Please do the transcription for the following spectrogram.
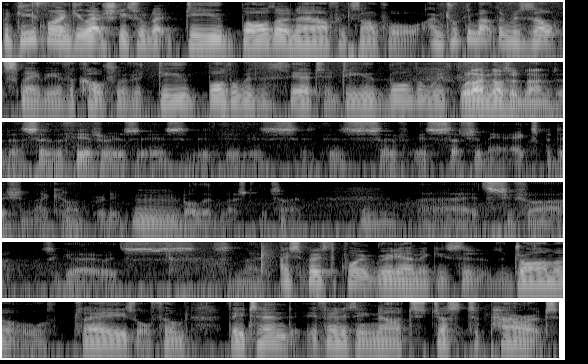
But do you find you actually sort of like, do you bother now, for example, I'm talking about the results maybe of a cultural revolution. Do you bother with the theatre? Do you bother with. Well, I'm not a Londoner, so the theatre is, is, is, is, so, is such an expedition, I can't really mm. be bothered most of the time. Mm. Uh, it's too far to go. It's, it's. I suppose the point really I make is that drama or plays or films, they tend, if anything, now to just to parrot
